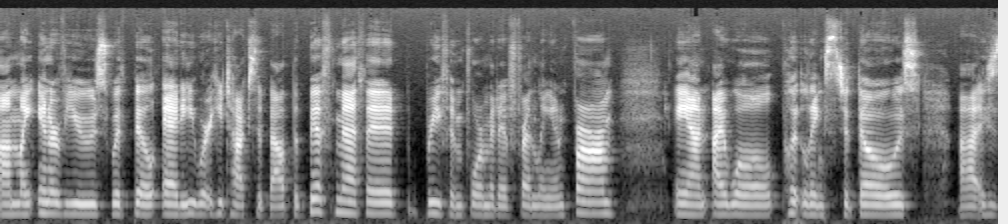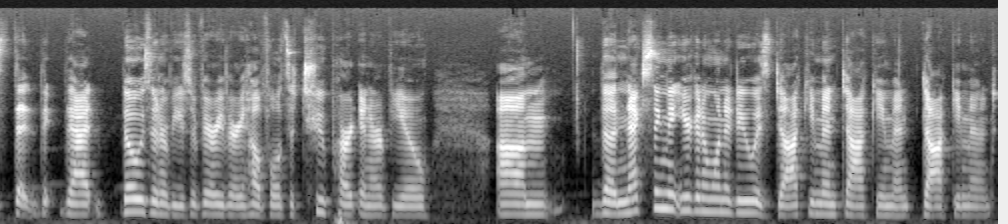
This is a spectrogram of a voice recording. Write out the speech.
um, my interviews with Bill Eddy, where he talks about the BIFF method brief, informative, friendly, and firm and I will put links to those. Uh, that, that those interviews are very very helpful. It's a two part interview. Um, the next thing that you're going to want to do is document, document, document.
